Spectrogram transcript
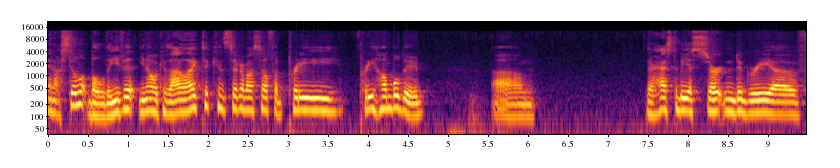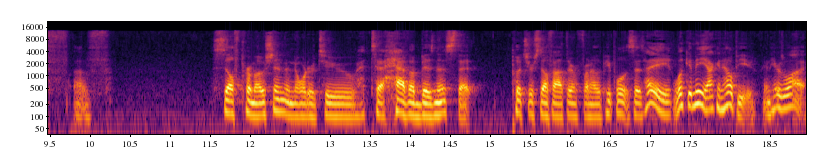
and I still don't believe it, you know, because I like to consider myself a pretty pretty humble dude. Um, there has to be a certain degree of of self promotion in order to to have a business that puts yourself out there in front of other people that says, "Hey, look at me, I can help you," and here's why.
